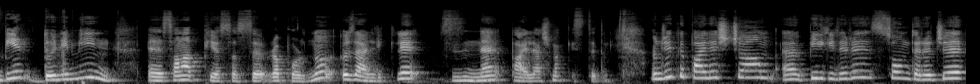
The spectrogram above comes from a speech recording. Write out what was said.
bir dönemin e, sanat piyasası raporunu özellikle sizinle paylaşmak istedim. Öncelikle paylaşacağım e, bilgileri son derece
